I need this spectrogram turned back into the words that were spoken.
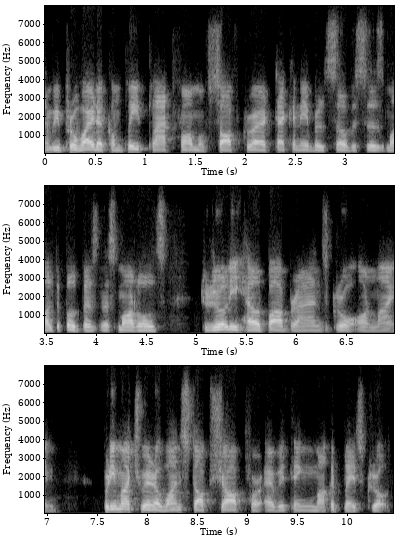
And we provide a complete platform of software, tech-enabled services, multiple business models, to really help our brands grow online. Pretty much we're a one-stop shop for everything marketplace growth.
